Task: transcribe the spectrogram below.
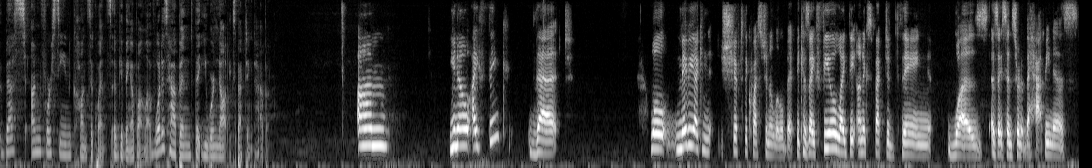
best unforeseen consequence of giving up on love? What has happened that you were not expecting to happen? Um, you know, I think that. Well, maybe I can shift the question a little bit because I feel like the unexpected thing was, as I said, sort of the happiness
